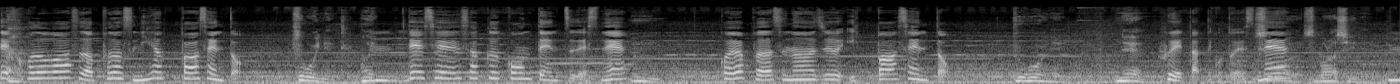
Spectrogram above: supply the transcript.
でフォロワー数はプラス200%、すごいね。はい、うん、で制作コンテンツですね。うん。これはプラス71%すごいねね。増えたってことですすごいね素晴らしいね。うん。う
